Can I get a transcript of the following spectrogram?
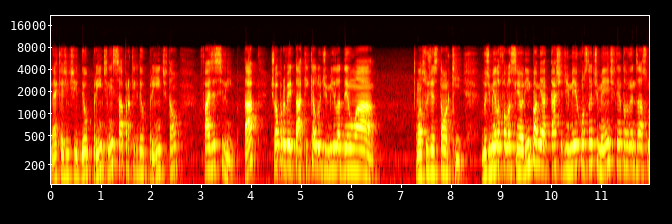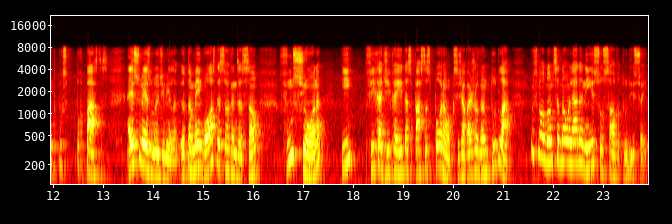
né? Que a gente deu print, nem sabe para que deu print, então faz esse limpa, tá? Deixa eu aproveitar aqui que a Ludmilla deu uma, uma sugestão aqui. Ludmilla falou assim: eu limpo a minha caixa de e-mail constantemente e tento organizar assunto por, por pastas. É isso mesmo, Ludmilla. Eu também gosto dessa organização, funciona e fica a dica aí das pastas porão, que você já vai jogando tudo lá. No final do ano você dá uma olhada nisso ou salva tudo isso aí,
